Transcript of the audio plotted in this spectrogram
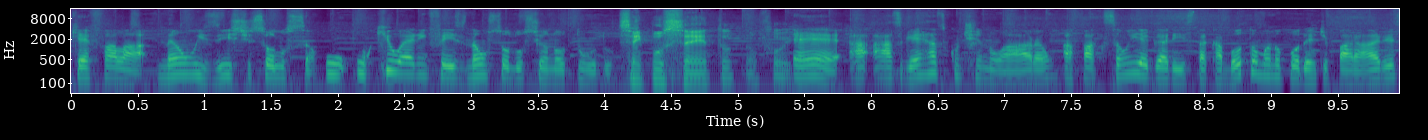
que é falar, não existe solução. O, o que o Eren fez não solucionou tudo. 100% não foi. É, a- as guerras continuaram, a facção iegarista acabou tomando o poder de Parades,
